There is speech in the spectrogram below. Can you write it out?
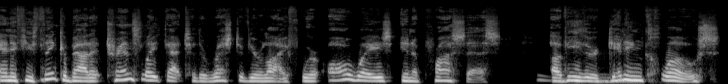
And if you think about it, translate that to the rest of your life. We're always in a process of either getting close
